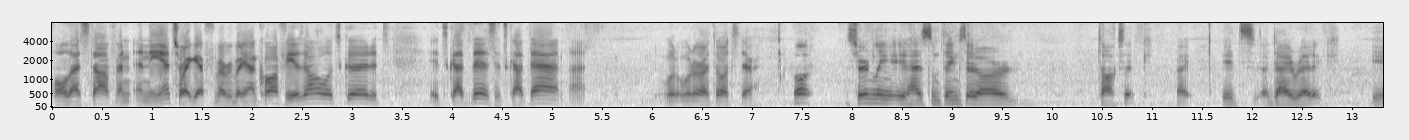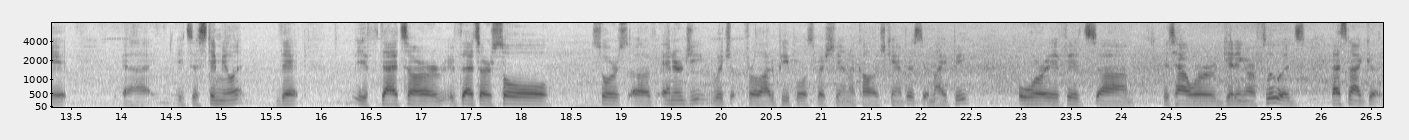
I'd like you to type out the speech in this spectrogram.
all that stuff. And, and the answer I get from everybody on coffee is, oh, it's good. It's it's got this. It's got that. Uh, what, what are our thoughts there? Well, certainly it has some things that are toxic, right? It's a diuretic. It uh, it's a stimulant that if that's our if that's our sole source of energy, which for a lot of people, especially on a college campus, it might be, or if it's um, it's how we're getting our fluids, that's not good.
